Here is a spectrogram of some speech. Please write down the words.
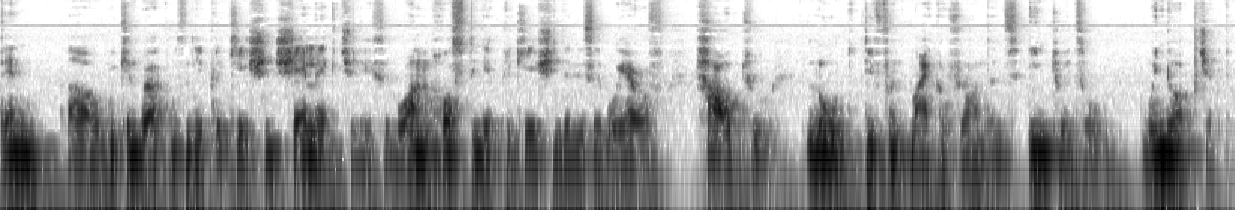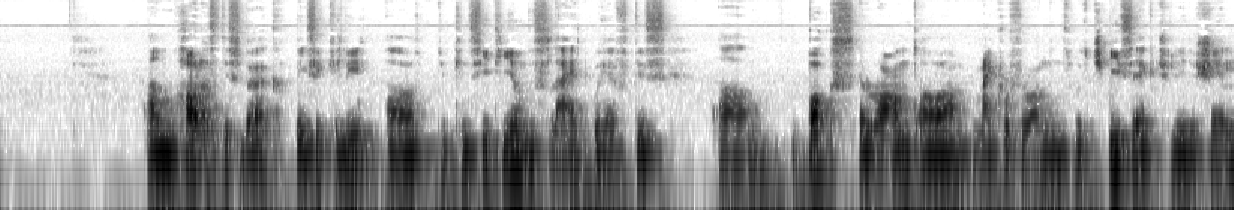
then uh, we can work with an application shell actually. So one hosting application that is aware of how to load different micro frontends into its own window object. Um, how does this work? Basically, uh, you can see it here on the slide. We have this um, box around our micro frontends, which is actually the shell.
